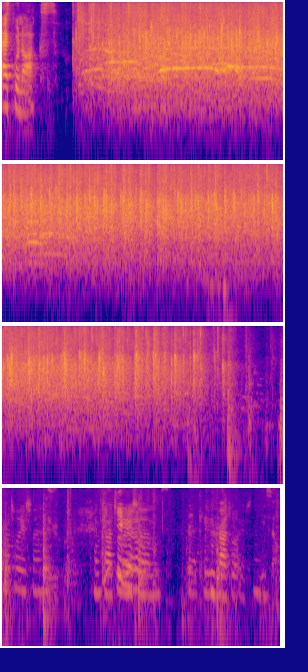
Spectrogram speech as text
Equinox. Congratulations. Congratulations. Thank you. Congratulations. Thank you so much.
